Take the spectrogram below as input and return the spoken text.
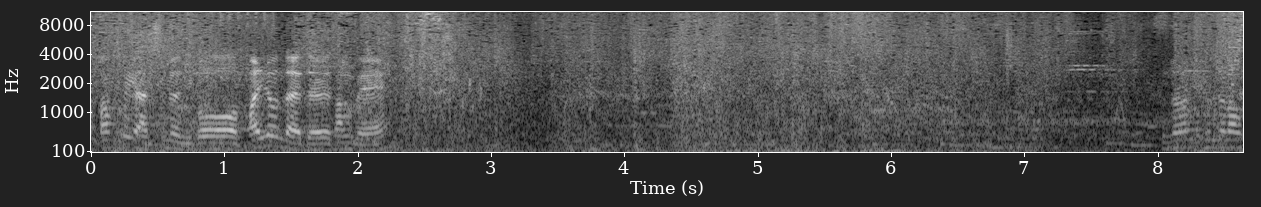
얘들아 빡세게 안 치면 이거 빨리 온다 애들 상대. 손절하고.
